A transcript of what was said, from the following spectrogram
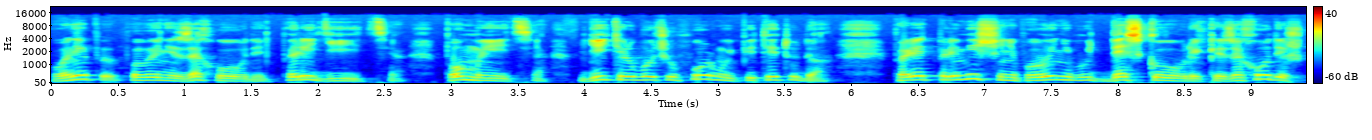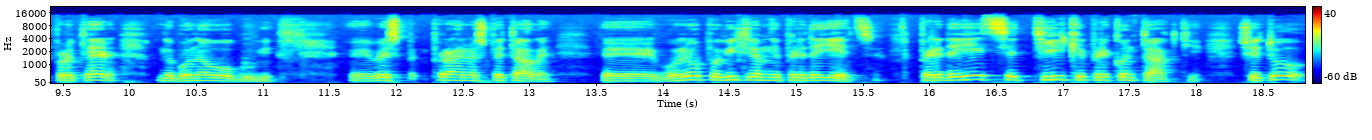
Вони повинні заходити, передіться, помитися, вдіти робочу форму і піти туди. Перед приміщенням повинні бути десь коврики. Заходиш, протер або на обуві. Е, Ви правильно спитали, воно повітрям не передається. Передається тільки при контакті. Чи то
